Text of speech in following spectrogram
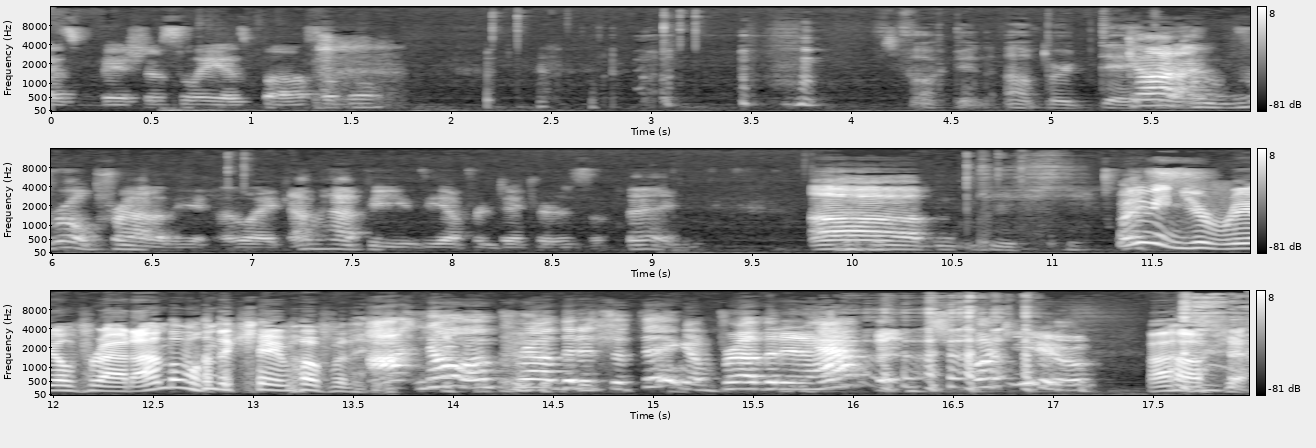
as viciously as possible. Fucking upper dick. God, I'm real proud of the like. I'm happy the upper dicker is a thing. Um, What do you mean you're real proud? I'm the one that came up with it. I, no, I'm proud that it's a thing. I'm proud that it happened. Fuck you. Oh, okay.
